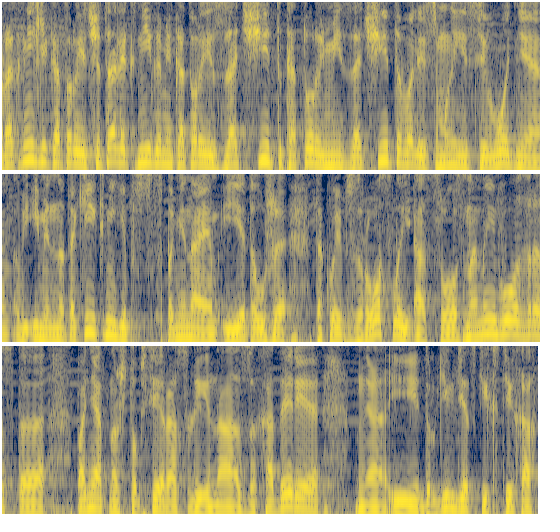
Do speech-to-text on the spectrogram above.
Про книги, которые читали, книгами, которые зачит, которыми зачитывались. Мы сегодня именно такие книги вспоминаем. И это уже такой взрослый, осознанный возраст. Э, понятно, что все росли на Захадере э, и других детских стихах.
